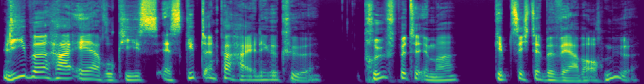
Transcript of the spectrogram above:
Liebe HR-Rookies, es gibt ein paar heilige Kühe. Prüft bitte immer, gibt sich der Bewerber auch Mühe.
